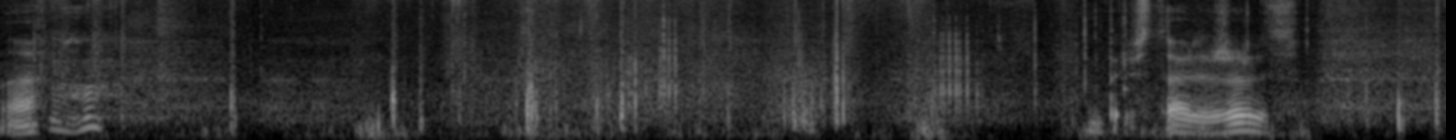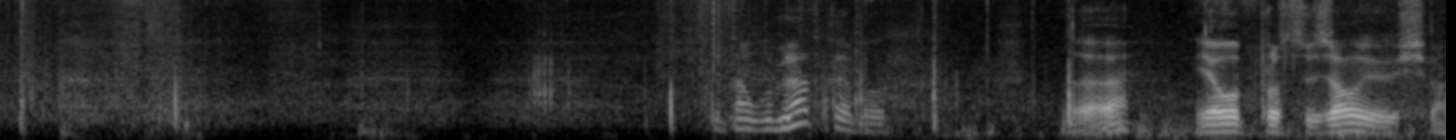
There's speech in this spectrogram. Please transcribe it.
Да? Переставили жерлицу. И там глубина такая была? Да. Я вот просто взял ее и все.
